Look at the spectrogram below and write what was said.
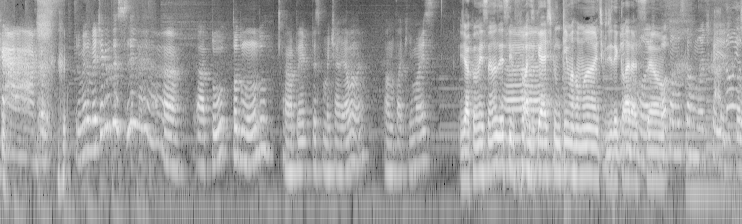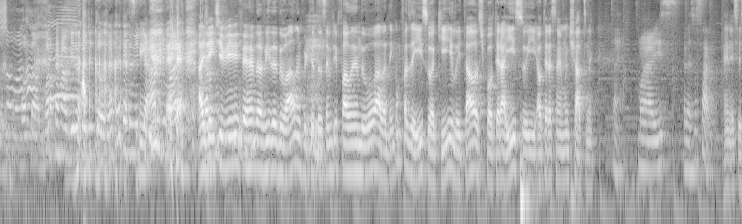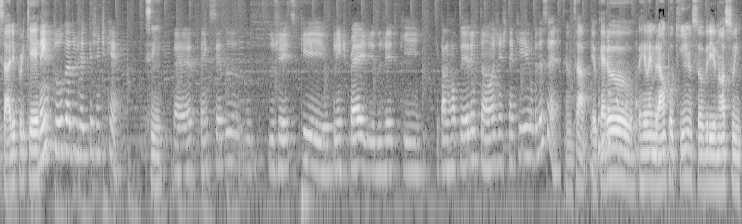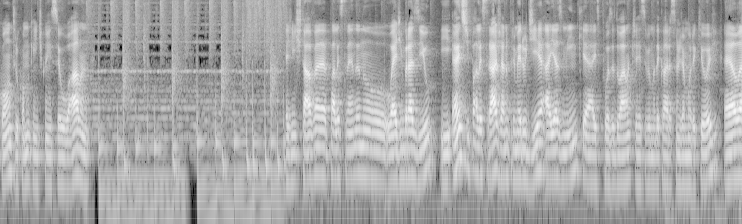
Caraca! Primeiramente agradecer né, a, a tu, todo mundo, a- pri- principalmente a ela, né? Ela não tá aqui, mas. Já começamos esse Ah. podcast com um clima romântico de declaração. romântico. Bota uma música romântica aí, editor. Bota, bora ferrar a vida com o editor, né? É, a gente vive ferrando a vida do Alan, porque eu tô sempre falando, ô Alan, tem como fazer isso, aquilo e tal, tipo, alterar isso, e alteração é muito chato, né? É, mas é necessário. É necessário porque. Nem tudo é do jeito que a gente quer. Sim. É, tem que ser do, do, do jeito que o cliente pede, do jeito que, que tá no roteiro, então a gente tem que obedecer. Então tá, eu quero relembrar um pouquinho sobre o nosso encontro, como que a gente conheceu o Alan. A gente tava palestrando no Wedding Brasil e antes de palestrar, já no primeiro dia, a Yasmin, que é a esposa do Alan, que já recebeu uma declaração de amor aqui hoje, ela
